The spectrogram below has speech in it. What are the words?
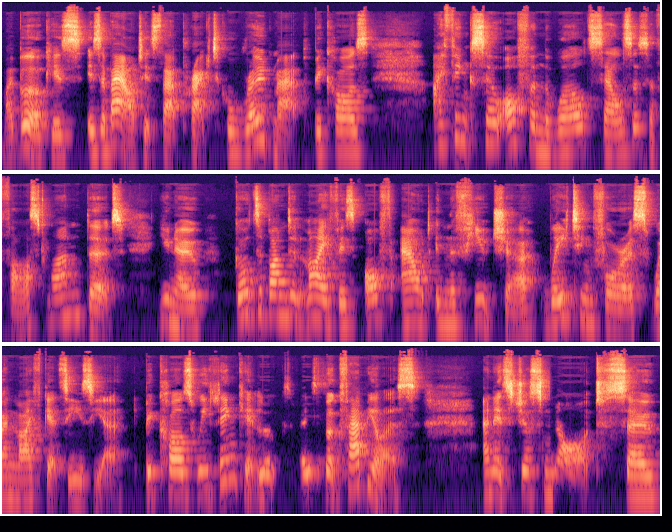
my book, is is about. It's that practical roadmap because I think so often the world sells us a fast one that, you know, God's abundant life is off out in the future, waiting for us when life gets easier because we think it looks Facebook fabulous and it's just not. So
